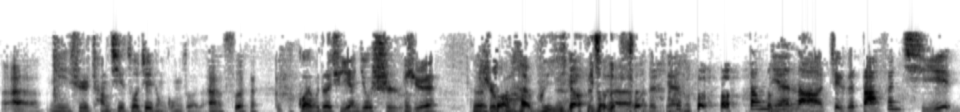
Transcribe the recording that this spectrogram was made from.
呃，你是长期做这种工作的，啊是，怪不得去研究史 学，对，是吧？状态不一样，真的是。我的天！当年呐，这个达芬奇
